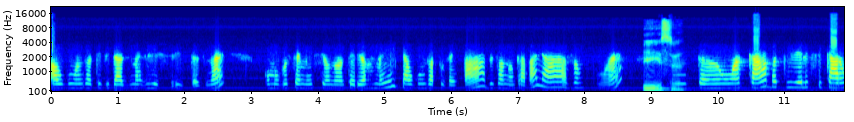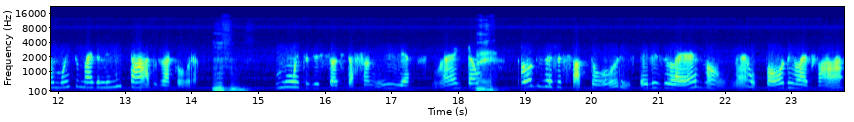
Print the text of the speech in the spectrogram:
algumas atividades mais restritas, né? Como você mencionou anteriormente, alguns aposentados já não trabalhavam, não é? Isso. Então, acaba que eles ficaram muito mais limitados agora. Uhum. Muito distantes da família, não é? Então, é. todos esses fatores, eles levam, né, ou podem levar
